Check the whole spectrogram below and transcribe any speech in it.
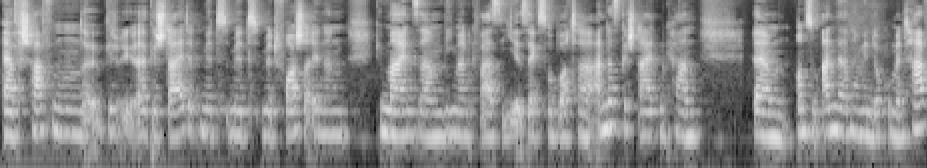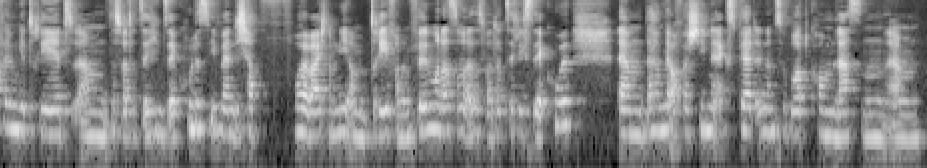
erschaffen, äh, äh gestaltet mit, mit, mit ForscherInnen gemeinsam, wie man quasi Sexroboter anders gestalten kann. Ähm, und zum anderen haben wir einen Dokumentarfilm gedreht. Ähm, das war tatsächlich ein sehr cooles Event. Ich habe Vorher war ich noch nie am Dreh von einem Film oder so, also es war tatsächlich sehr cool. Ähm, da haben wir auch verschiedene ExpertInnen zu Wort kommen lassen, ähm,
